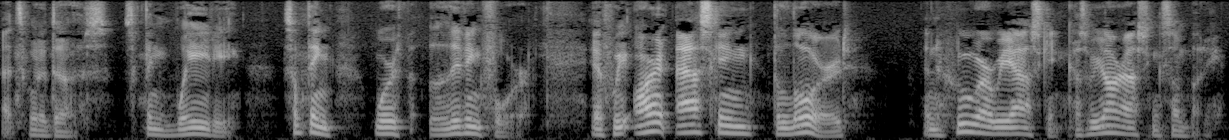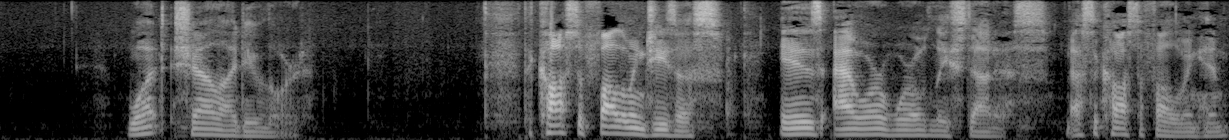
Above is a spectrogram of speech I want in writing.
That's what it does. Something weighty, something worth living for. If we aren't asking the Lord, then who are we asking? Because we are asking somebody. What shall I do, Lord? The cost of following Jesus is our worldly status. That's the cost of following him.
